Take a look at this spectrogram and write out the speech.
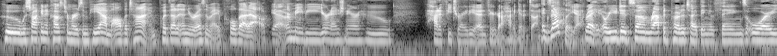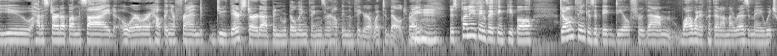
who was talking to customers in PM all the time. Put that on your resume, pull that out. Yeah. Or maybe you're an engineer who had a feature idea and figured out how to get it done. Exactly. Yeah. Right. Or you did some rapid prototyping of things, or you had a startup on the side, or were helping a friend do their startup and were building things or helping them figure out what to build, right? Mm-hmm. There's plenty of things I think people don't think is a big deal for them. Why would I put that on my resume? Which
